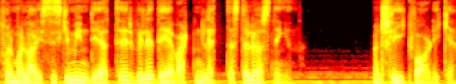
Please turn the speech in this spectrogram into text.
For malaysiske myndigheter ville det vært den letteste løsningen. Men slik var det ikke.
